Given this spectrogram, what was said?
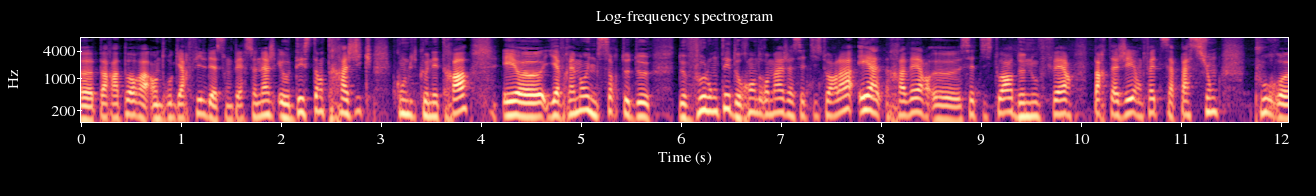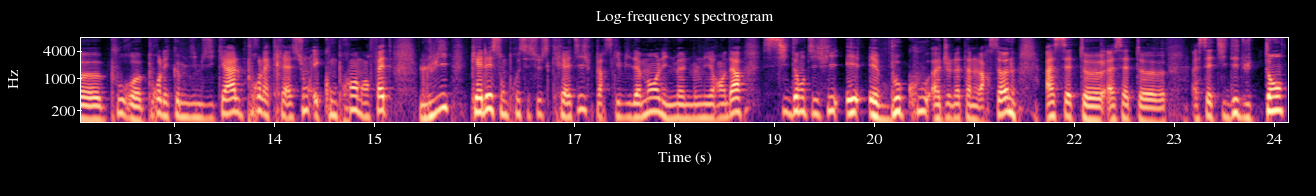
euh, par rapport à Andrew Garfield et à son personnage et au destin tragique qu'on lui connaîtra. Et il y a vraiment une sorte de, de volonté de rendre hommage à cette histoire-là et à travers cette histoire de nous faire partager en fait sa passion pour, pour, pour les comédies musicales, pour la création et comprendre en fait lui quel est son processus créatif. Parce qu'évidemment Lin-Manuel Miranda s'identifie et, et beaucoup à Jonathan Larson, à cette, euh, à cette, euh, à cette idée du temps,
